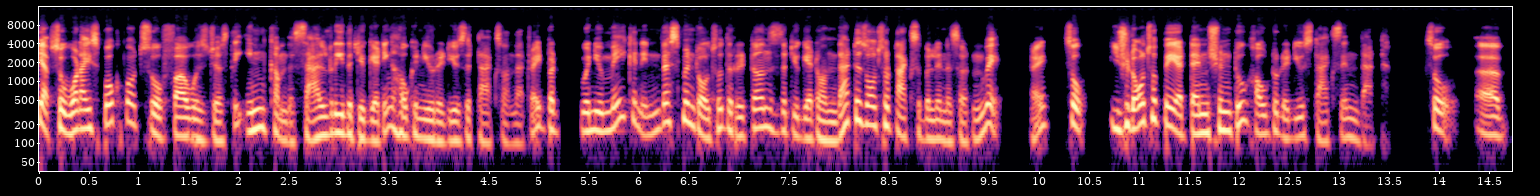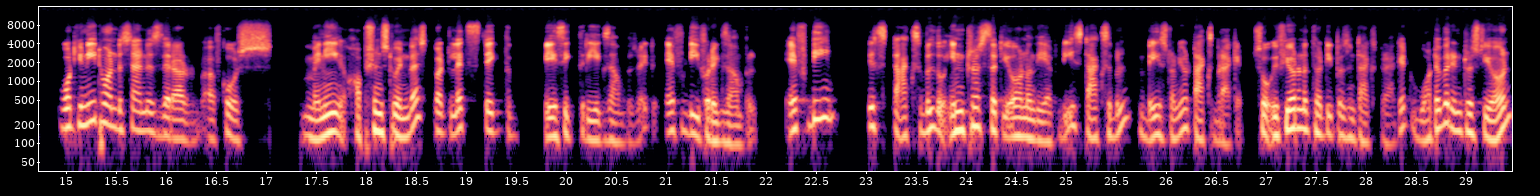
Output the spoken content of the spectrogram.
yeah so what i spoke about so far was just the income the salary that you're getting how can you reduce the tax on that right but when you make an investment also the returns that you get on that is also taxable in a certain way right so you should also pay attention to how to reduce tax in that so uh, what you need to understand is there are, of course, many options to invest, but let's take the basic three examples, right? FD, for example. FD is taxable. The interest that you earn on the FD is taxable based on your tax bracket. So if you're in a 30% tax bracket, whatever interest you earn,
